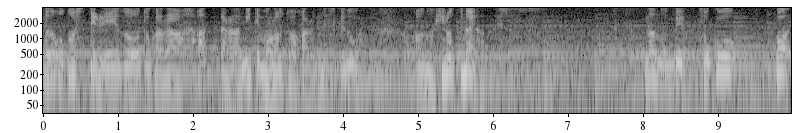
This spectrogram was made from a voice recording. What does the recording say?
あの落としてる映像とかがあったら見てもらうと分かるんですけどあの拾ってないはずです。なのでそこは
